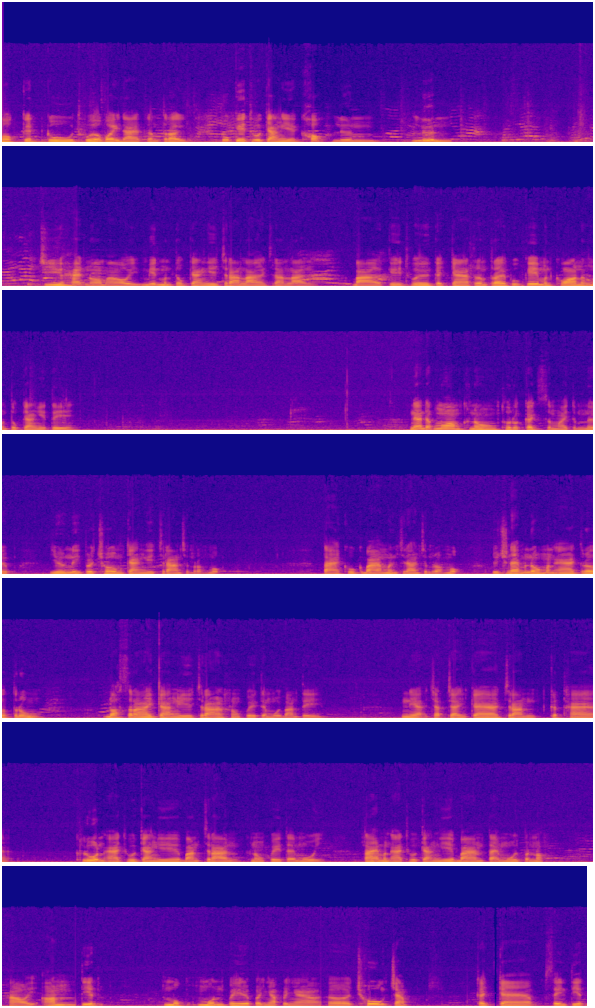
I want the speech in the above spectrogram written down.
មកគិតគូធ្វើអ្វីដែលត្រឹមត្រូវពួកគេធ្វើការងារខុសលឿនលឿនជាហេតុនាំឲ្យមានបន្ទុកការងារច្រើនឡើងច្រើនឡើង បើគេធ្វើកិច្ចការត្រឹមត្រូវពួកគេមិនខ្វល់នឹងបន្ទុកការងារទេអ្នកដឹកនាំក្នុងធុរកិច្ចសម័យទំនើបយើងនេះប្រឈមការងារច្រើនចម្រុះមុខតែគូក្បាលមិនច្រើនចម្រុះមុខដូច្នេះមនុស្សមិនអាចត្រត្រង់ដោះស្រាយការងារច្រើនក្នុងពេលតែមួយបានទេ អ្នកចាត់ចែងការច្រើនគិតថា ខ្លួនអាចធ្វើការងារបានច្រើនក្នុងពេលតែមួយ តែមិនអាចធ្វើការងារបានតែមួយប៉ុណ្ណោះហើយអន់ទៀតមុខមុនពេលប្រញាប់ប្រញាល់ឈោងចាប់កិច្ចការផ្សេងទៀត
